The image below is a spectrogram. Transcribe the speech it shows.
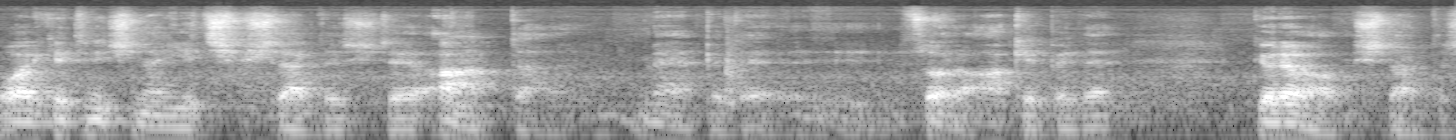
O hareketin içinden yetişmişlerdir. İşte ANAP'ta, MHP'de, sonra AKP'de görev almışlardır.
